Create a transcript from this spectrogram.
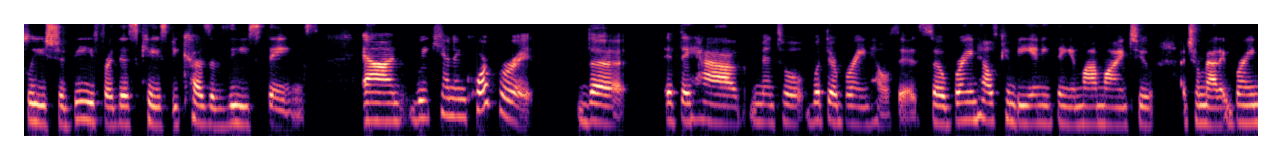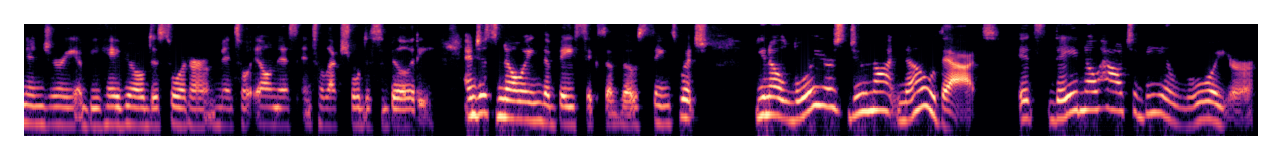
plea should be for this case because of these things. And we can incorporate the if they have mental what their brain health is. So brain health can be anything in my mind to a traumatic brain injury a behavioral disorder mental illness intellectual disability and just knowing the basics of those things which you know lawyers do not know that it's they know how to be a lawyer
